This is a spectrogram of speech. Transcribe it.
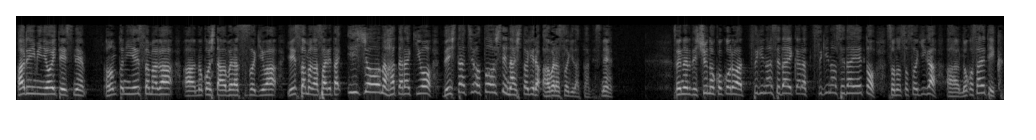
ある意味においてですね本当にイエス様が残した油注ぎはイエス様がされた以上の働きを弟子たちを通して成し遂げる油注ぎだったんですね。それなので主の心は次の世代から次の世代へとその注ぎが残されていく。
